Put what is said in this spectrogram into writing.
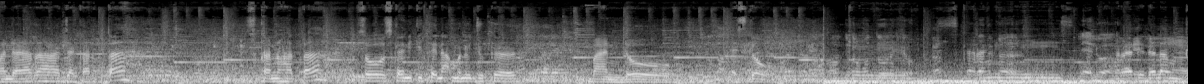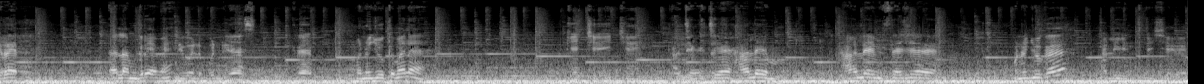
Bandara Jakarta Soekarno-Hatta So sekarang ni kita nak menuju ke Bandung Let's go je. Sekarang ni. Berada dalam Grab Dalam Grab eh yes. Grab. Menuju ke mana? Kecek Ece. Cik Cik Halim Halim Station Menuju ke? Halim Station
